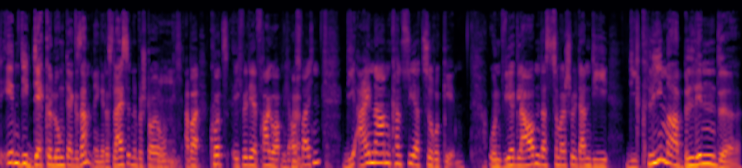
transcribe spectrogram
eben die Deckelung der Gesamtmenge. Das leistet eine Besteuerung nicht. Aber kurz, ich will der Frage überhaupt nicht ausweichen. Die Einnahmen kannst du ja zurückgeben. Und wir glauben, dass zum Beispiel dann die, die klimablinde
